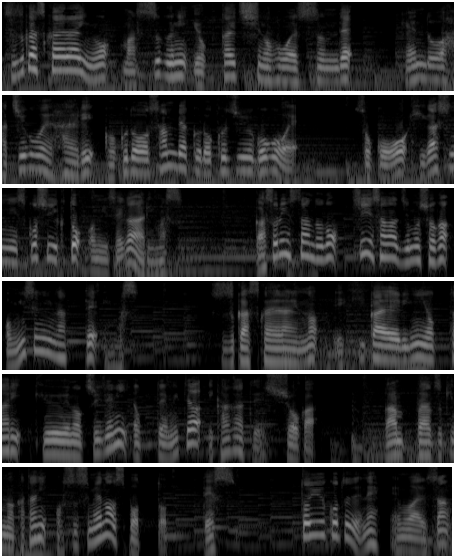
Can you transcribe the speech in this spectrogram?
鈴鹿スカイラインをまっすぐに四日市市の方へ進んで、県道8号へ入り、国道365号へ、そこを東に少し行くとお店があります。ガソリンスタンドの小さな事務所がお店になっています。鈴鹿スカイラインの行き帰りに寄ったり、給油のついでに寄ってみてはいかがでしょうか。ガンプラ好きの方におすすめのスポットです。ということでね、MY さん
